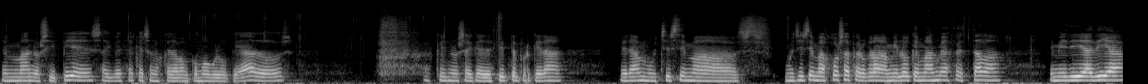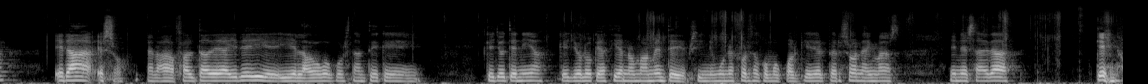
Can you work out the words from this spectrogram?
en manos y pies, hay veces que se nos quedaban como bloqueados. es que no sé qué decirte porque era, eran muchísimas, muchísimas cosas, pero claro, a mí lo que más me afectaba en mi día a día era eso, la falta de aire y, el ahogo constante que, que, yo tenía, que yo lo que hacía normalmente sin ningún esfuerzo como cualquier persona y más en esa edad que no,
